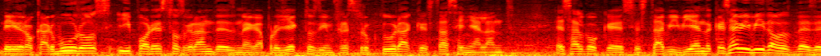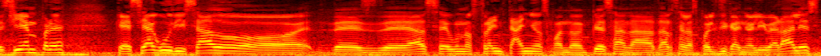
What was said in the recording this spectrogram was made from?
de hidrocarburos y por estos grandes megaproyectos de infraestructura que está señalando. Es algo que se está viviendo, que se ha vivido desde siempre, que se ha agudizado desde hace unos 30 años cuando empiezan a darse las políticas neoliberales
